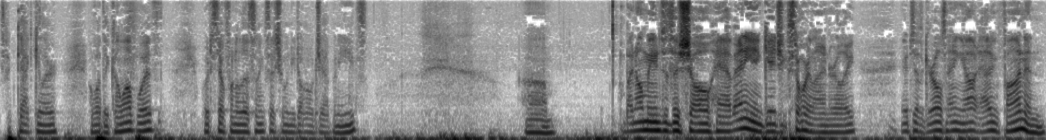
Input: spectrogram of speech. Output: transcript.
spectacular of what they come up with, but it's still fun to listen, especially when you don't know Japanese. Um, by no means does this show have any engaging storyline, really. It's just girls hanging out, having fun, and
